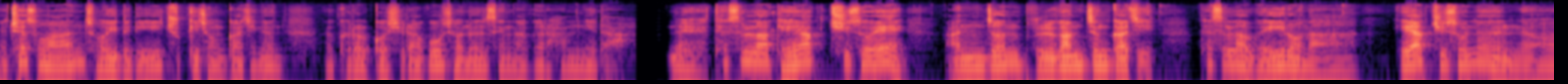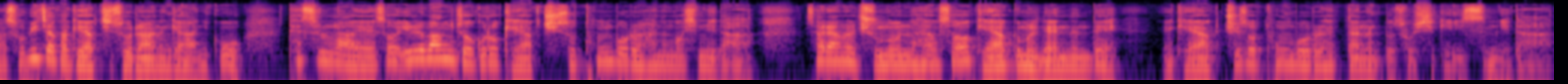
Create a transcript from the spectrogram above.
예, 최소한 저희들이 죽기 전까지는 그럴 것이라고 저는 생각을 합니다. 네, 테슬라 계약 취소에 안전 불감증까지 테슬라 왜 이러나 계약 취소는 어, 소비자가 계약 취소를 하는 게 아니고 테슬라에서 일방적으로 계약 취소 통보를 하는 것입니다. 차량을 주문해서 계약금을 냈는데 예, 계약 취소 통보를 했다는 또 소식이 있습니다.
